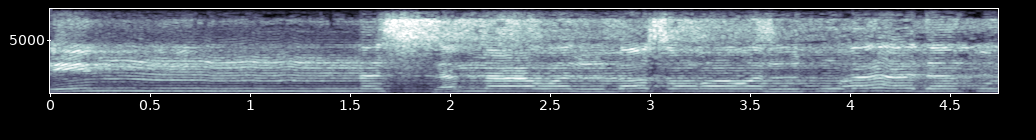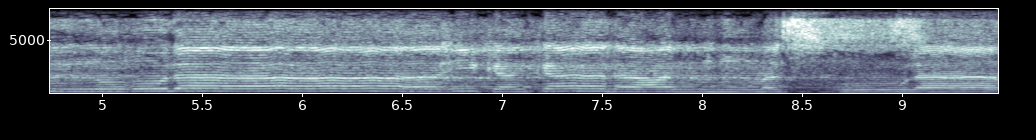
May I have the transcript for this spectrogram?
إن السمع والبصر والفؤاد كل أولئك كان عنه مسؤولا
